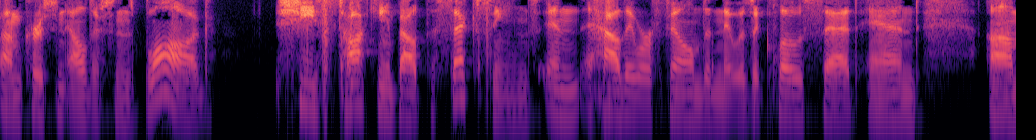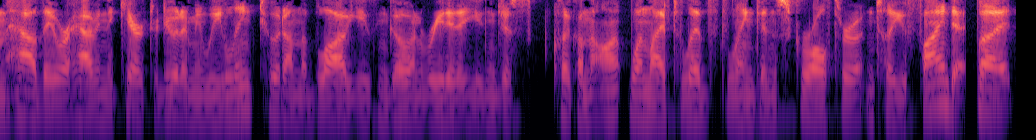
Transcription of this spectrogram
um, Kirsten Alderson's blog, she's talking about the sex scenes and how they were filmed, and it was a closed set, and um, how they were having the character do it. I mean, we linked to it on the blog. You can go and read it. You can just click on the One Life to Live link and scroll through it until you find it. But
